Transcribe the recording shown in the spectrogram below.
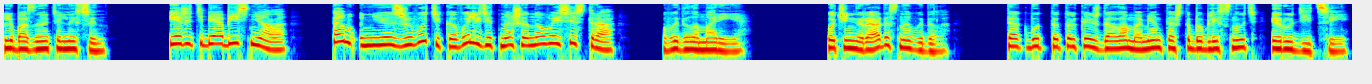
любознательный сын. «Я же тебе объясняла. Там у нее из животика вылезет наша новая сестра», выдала Мария. Очень радостно выдала. Так будто только и ждала момента, чтобы блеснуть эрудицией.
